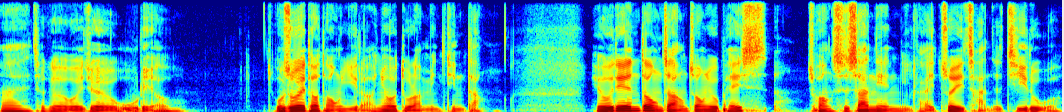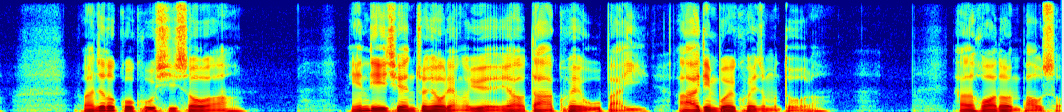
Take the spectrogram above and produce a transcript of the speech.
哎，这个我也觉得无聊。我是会投同意了，因为我读了民进党。油电冻涨，中油赔死，创十三年以来最惨的记录啊！反正这都国库吸收啊，年底前最后两个月要大亏五百亿啊，一定不会亏这么多了。他的话都很保守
